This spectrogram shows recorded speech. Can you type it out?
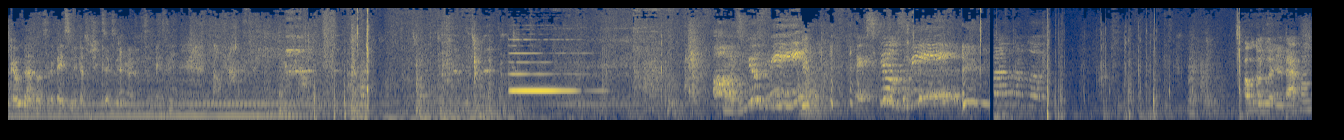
Okay, we gotta go to the basement. That's what she texts me. I gotta go to the basement. So Oh, excuse me. excuse me. Oh, we're gonna do it in the bathroom?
